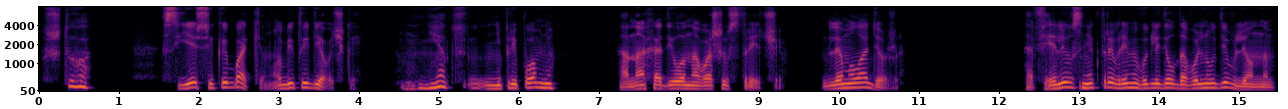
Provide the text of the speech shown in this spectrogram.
«Что?» «С Ессикой Бакин, убитой девочкой». «Нет, не припомню». Она ходила на ваши встречи. Для молодежи. Офелиус некоторое время выглядел довольно удивленным,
